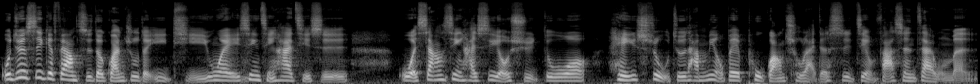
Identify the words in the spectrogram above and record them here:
我觉得是一个非常值得关注的议题，因为性侵害其实，我相信还是有许多黑数，就是它没有被曝光出来的事件发生在我们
